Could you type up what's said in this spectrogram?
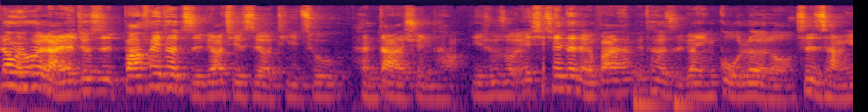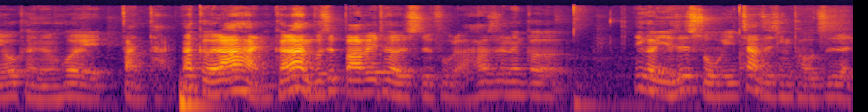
认为会来的就是巴菲特指标其实有提出很大的讯号，也就是说，诶，现在整个巴菲特指标已经过热喽，市场有可能会反弹。那格拉罕，格拉罕不是巴菲特的师傅了，他是那个。那个也是属于价值型投资人，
